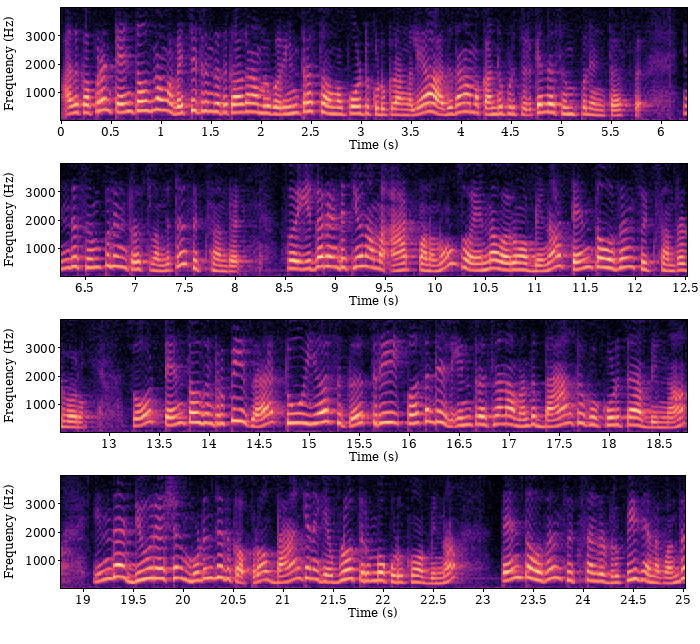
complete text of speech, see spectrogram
அதுக்கப்புறம் டென் தௌசண்ட் அவங்க வச்சுட்டு இருந்ததுக்காக நம்மளுக்கு ஒரு இன்ட்ரெஸ்ட் அவங்க போட்டு கொடுக்குறாங்க இல்லையா? அதுதான் நம்ம கண்டுபிடிச்சிருக்கோம் இந்த சிம்பிள் இன்ட்ரெஸ்ட் இந்த சிம்பிள் இன்ட்ரெஸ்ட் வந்துட்டு சிக்ஸ் ஹண்ட்ரட் ஸோ இதை ரெண்டுத்தையும் நம்ம ஆட் பண்ணணும். ஸோ என்ன வரும் அப்படின்னா டென் தௌசண்ட் சிக்ஸ் ஹண்ட்ரட் வரும். ஸோ டென் தௌசண்ட் ருபீஸை டூ இயர்ஸுக்கு த்ரீ பர்சன்டேஜ் இன்ட்ரெஸ்ட்டில் நான் வந்து பேங்க்குக்கு கொடுத்தேன் அப்படின்னா இந்த டியூரேஷன் முடிஞ்சதுக்கப்புறம் பேங்க் எனக்கு எவ்வளோ திரும்ப கொடுக்கும் அப்படின்னா ten thousand six hundred rupees எனக்கு வந்து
